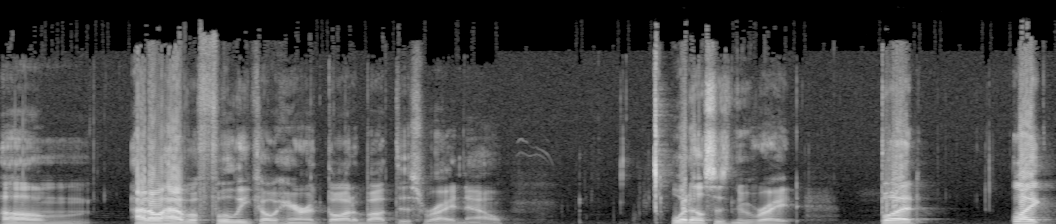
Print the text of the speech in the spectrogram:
Um, I don't have a fully coherent thought about this right now. What else is new, right? But like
